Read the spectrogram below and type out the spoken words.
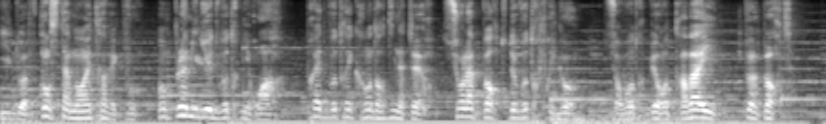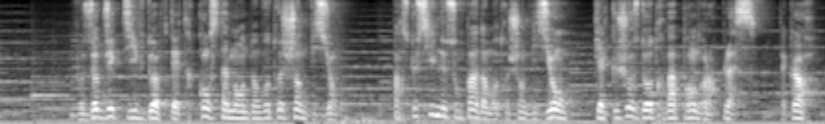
Ils doivent constamment être avec vous, en plein milieu de votre miroir, près de votre écran d'ordinateur, sur la porte de votre frigo, sur votre bureau de travail, peu importe. Vos objectifs doivent être constamment dans votre champ de vision. Parce que s'ils ne sont pas dans votre champ de vision, quelque chose d'autre va prendre leur place. D'accord?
